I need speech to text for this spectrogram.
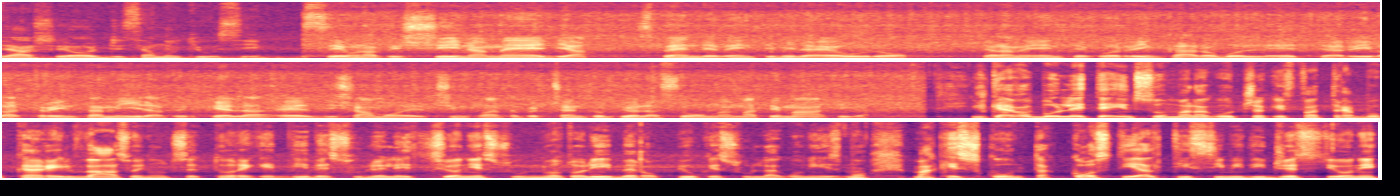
dispiace oggi siamo chiusi. Se una piscina media spende 20.000 euro chiaramente con rincaro bollette arriva a 30.000 perché è, diciamo, è il 50% più è la somma matematica il caro bollette è insomma la goccia che fa traboccare il vaso in un settore che vive sulle elezioni e sul nuoto libero più che sull'agonismo, ma che sconta costi altissimi di gestione.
